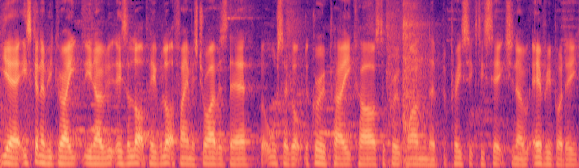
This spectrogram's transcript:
yeah, it's going to be great. You know, there's a lot of people, a lot of famous drivers there, but also got the Group A cars, the Group One, the, the Pre 66. You know, everybody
